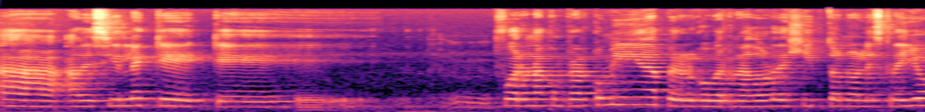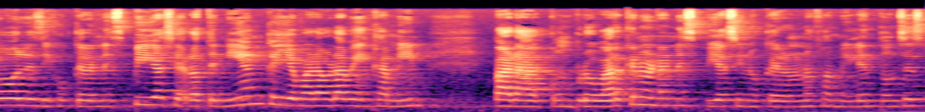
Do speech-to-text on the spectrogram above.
a, decirle que fueron a comprar comida, pero el gobernador de Egipto no les creyó, les dijo que eran espías y ahora tenían que llevar ahora a Benjamín para comprobar que no eran espías, sino que eran una familia. Entonces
